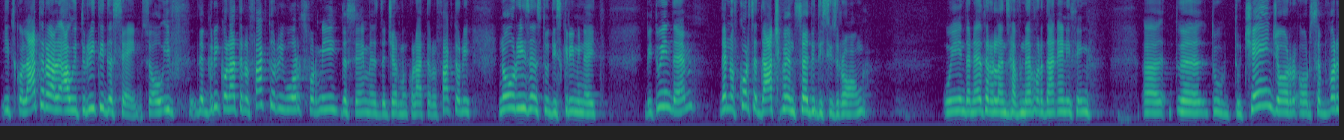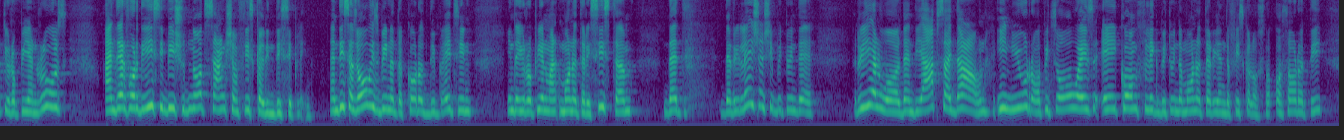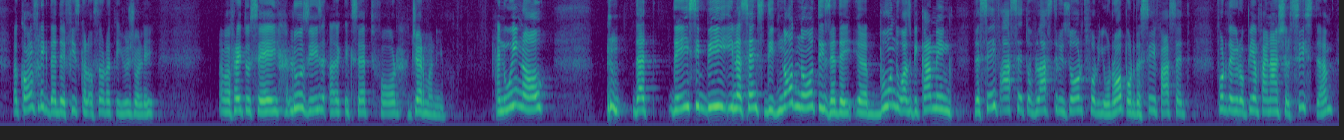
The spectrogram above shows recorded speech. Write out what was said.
its collateral, I would treat it the same. So if the Greek collateral factory works for me the same as the German collateral factory, no reasons to discriminate between them. Then, of course, a Dutchman said this is wrong. We in the Netherlands have never done anything uh, to, to, to, change or, or subvert European rules, and therefore the ECB should not sanction fiscal indiscipline. And this has always been at the core of debates in, in the European monetary system, that the relationship between the real world and the upside down in Europe, it's always a conflict between the monetary and the fiscal authority, a conflict that the fiscal authority usually, I'm afraid to say, loses, uh, except for Germany. And we know that the ECB, in a sense, did not notice that the uh, Bund was becoming the safe asset of last resort for Europe or the safe asset for the European financial system,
